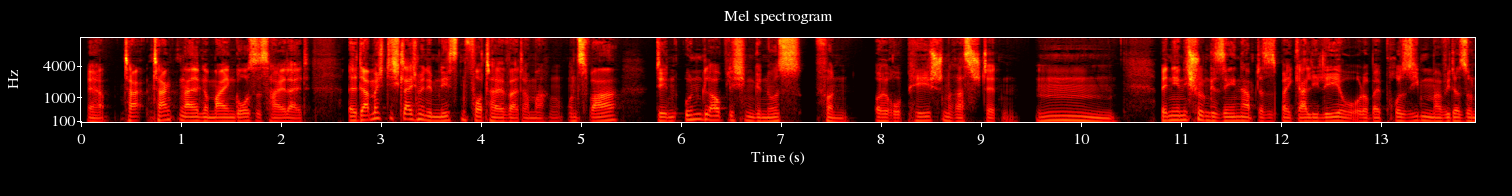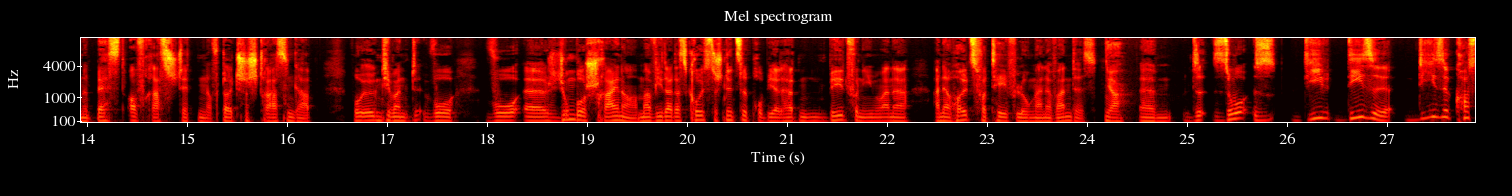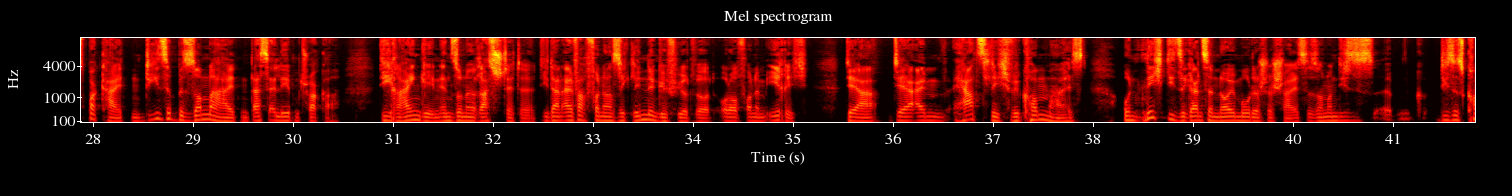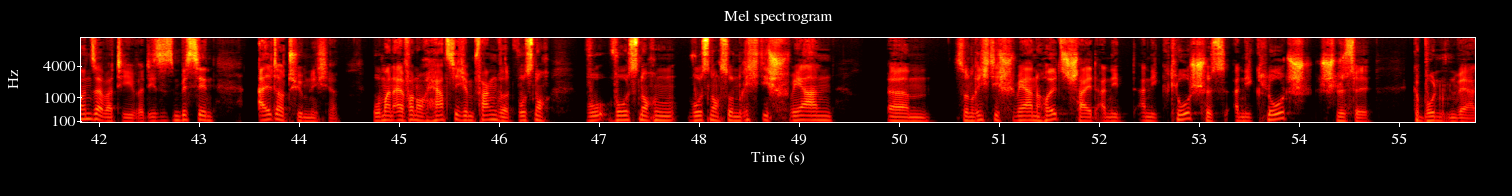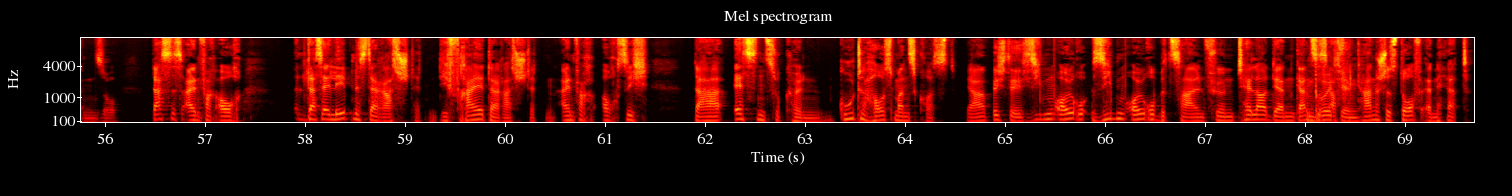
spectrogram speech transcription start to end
Ja, Ta tanken allgemein, großes Highlight. Äh, da möchte ich gleich mit dem nächsten Vorteil weitermachen. Und zwar den unglaublichen Genuss von europäischen Raststätten. Mm. Wenn ihr nicht schon gesehen habt, dass es bei Galileo oder bei Pro7 mal wieder so eine Best-of-Raststätten auf deutschen Straßen gab, wo irgendjemand, wo, wo äh, Jumbo Schreiner mal wieder das größte Schnitzel probiert hat, ein Bild von ihm an der, an der Holzvertäfelung an der Wand ist. Ja. Ähm, so, die, diese, diese Kostbarkeiten, diese Besonderheiten, das erleben Trucker, die reingehen in so eine Raststätte, die dann einfach von einer Siglinde geführt wird oder von einem Erich, der, der einem herzlich willkommen heißt und nicht diese ganze neumodische Scheiße, sondern dieses, ähm, dieses konservative, dieses ein bisschen altertümliche, wo man einfach noch herzlich empfangen wird, wo es noch, wo, wo es noch ein, wo es noch so einen richtig schweren, ähm, so einen richtig schweren Holzscheit an die, an die Kloschüssel, an die Kloschlüssel gebunden werden, so. Das ist einfach auch das Erlebnis der Raststätten, die Freiheit der Raststätten, einfach auch sich da essen zu können, gute Hausmannskost, ja. Richtig. Sieben Euro, sieben Euro bezahlen für einen Teller, der ein ganzes Brötchen. afrikanisches Dorf ernährt.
